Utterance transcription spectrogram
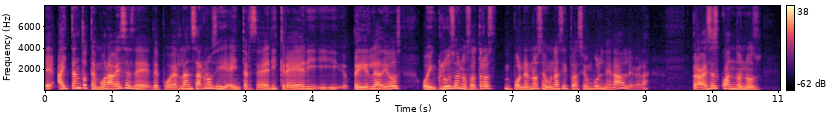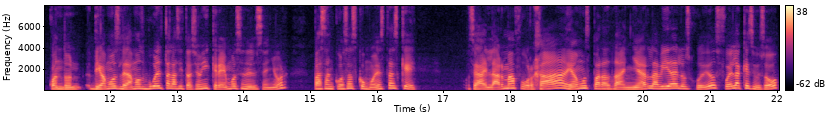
Eh, hay tanto temor a veces de, de poder lanzarnos y, e interceder y creer y, y- y pedirle a Dios, o incluso nosotros ponernos en una situación vulnerable, ¿verdad? Pero a veces cuando nos, cuando digamos le damos vuelta a la situación y creemos en el Señor, pasan cosas como estas que, o sea, el arma forjada, digamos, para dañar la vida de los judíos fue la que se usó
